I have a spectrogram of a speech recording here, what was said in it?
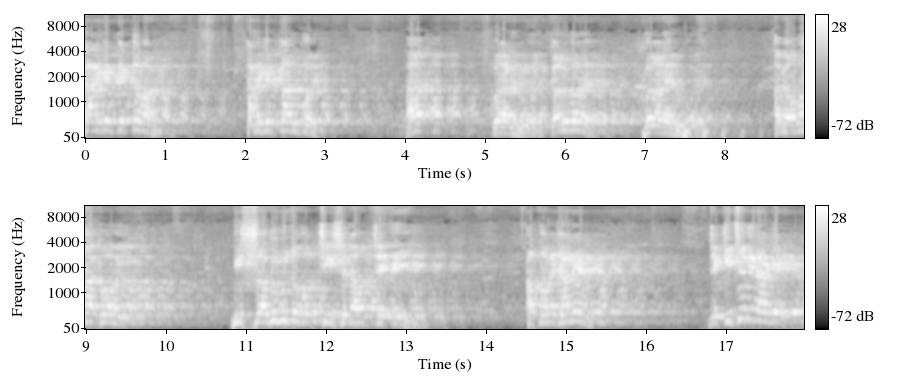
টার্গেট দেখতে পান? টার্গেট কার উপরে? হ্যাঁ? কোরআনের উপরে। কার উপরে? কোরআনের উপরে। আমি অবাক হই। বিশ্ব অভিভূত হচ্ছি, সেটা হচ্ছে এই। আপনারা জানেন যে কিছুদিন আগে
